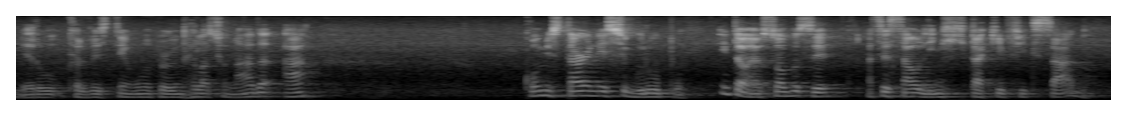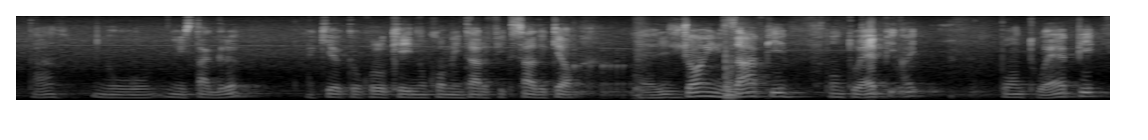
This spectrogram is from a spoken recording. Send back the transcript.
Primeiro, quero ver se tem alguma pergunta relacionada a como estar nesse grupo. Então, é só você acessar o link que está aqui fixado tá? no, no Instagram. Aqui é o que eu coloquei no comentário fixado aqui, ó. É joinzap.app app,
